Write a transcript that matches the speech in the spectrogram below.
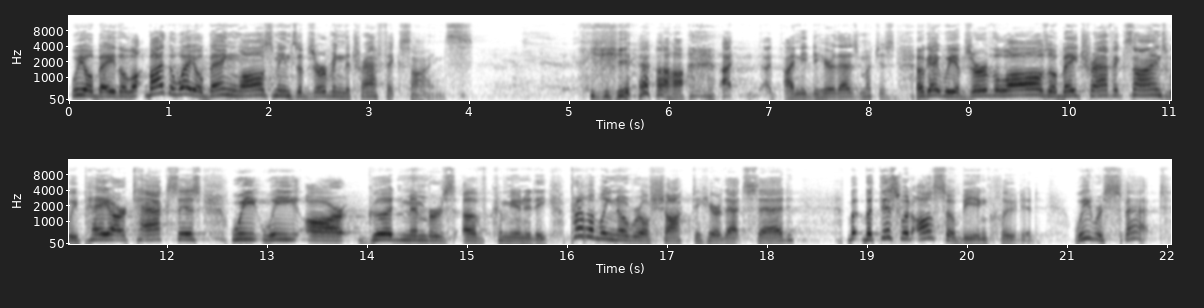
We obey the law. By the way, obeying laws means observing the traffic signs. yeah. I, I, need to hear that as much as, okay, we observe the laws, obey traffic signs, we pay our taxes, we, we are good members of community. Probably no real shock to hear that said, but, but this would also be included. We respect.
